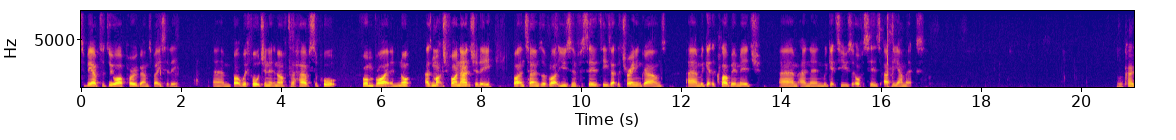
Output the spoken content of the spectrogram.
to be able to do our programs basically. Um, but we're fortunate enough to have support from Brighton, not as much financially, but in terms of like using facilities at the training grounds. Um, we get the club image, um, and then we get to use the offices at the Amex. Okay.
